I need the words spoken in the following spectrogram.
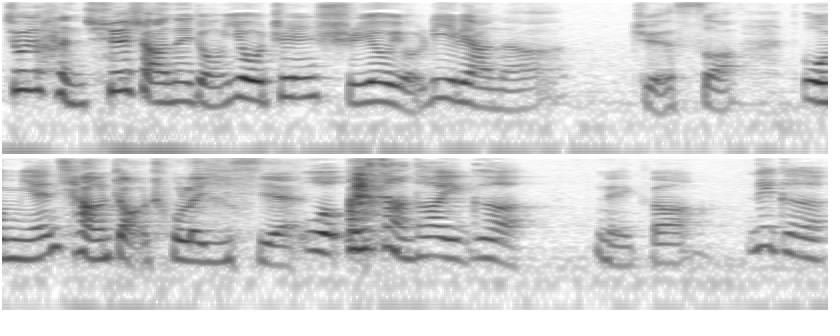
就是很缺少那种又真实又有力量的角色。我勉强找出了一些。我我想到一个，哪个？那个《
